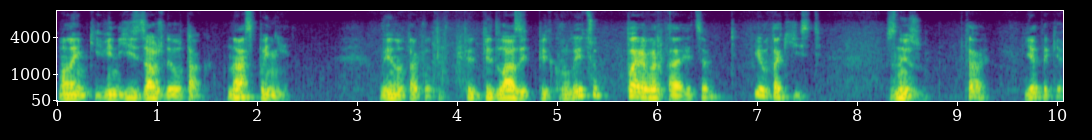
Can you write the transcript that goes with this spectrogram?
маленький, він їсть завжди отак, на спині. Він отак от підлазить під кролицю, перевертається і отак їсть. Знизу. Так, є таке.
